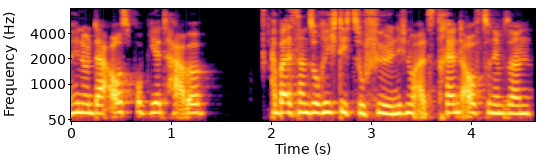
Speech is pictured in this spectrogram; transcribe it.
hin und da ausprobiert habe, aber es dann so richtig zu fühlen, nicht nur als Trend aufzunehmen, sondern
